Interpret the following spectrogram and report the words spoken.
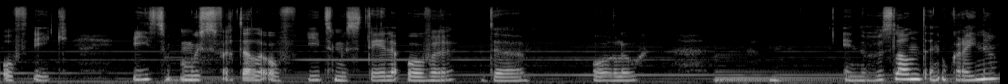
of ik iets moest vertellen of iets moest delen over de oorlog in Rusland en Oekraïne.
